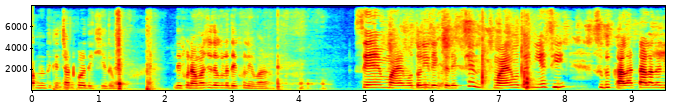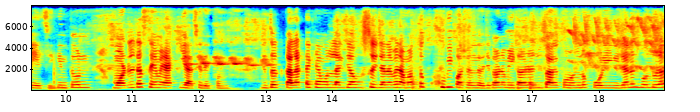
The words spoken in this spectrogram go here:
আপনাদেরকে চট করে দেখিয়ে দেবো। দেখুন, আমার জুতোগুলো দেখুন এবার। সেম মায়ের মতনই দেখতে, দেখছেন? মায়ের মতোই নিয়েছি। শুধু কালারটা আলাদা নিয়েছি, কিন্তু মডেলটা সেম একই আছে, দেখুন। জুতোর কালারটা কেমন লাগছে অবশ্যই জানাবেন। আমার তো খুবই পছন্দ হয়েছে, কারণ আমি এই কালারের জুতো আগে কোনোদিনও পরিনি। জানেন বন্ধুরা,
